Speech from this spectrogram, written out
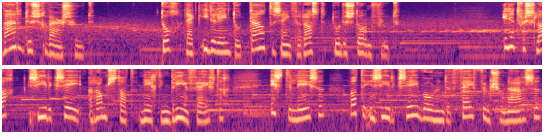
waren dus gewaarschuwd. Toch lijkt iedereen totaal te zijn verrast door de stormvloed. In het verslag Zierikzee Rampstad 1953 is te lezen wat de in Zierikzee wonende vijf functionarissen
